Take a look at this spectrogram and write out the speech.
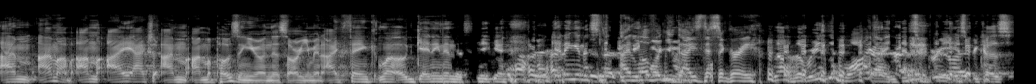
I'm I'm a, I'm I actually I'm I'm opposing you on this argument. I think getting in the sneaking getting in the sneaking I love when you guys disagree. no, the reason why I disagree is because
